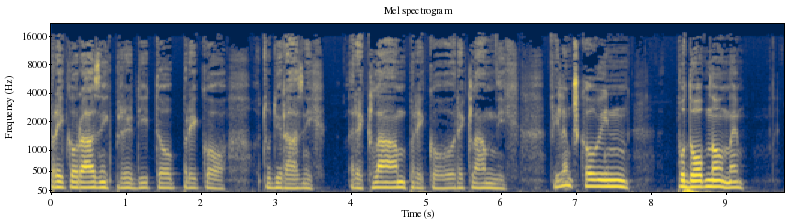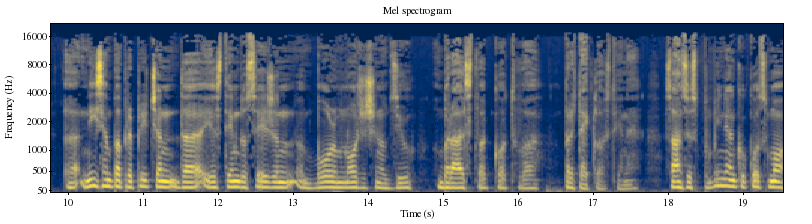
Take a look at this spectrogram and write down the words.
preko raznih preditev, preko tudi raznih reklam, preko reklamnih filmčkov in podobno. Ne. Eh, nisem pa prepričan, da je s tem dosežen bolj množičen odziv bralstva kot v preteklosti. Ne. Sam se spominjam, kako smo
